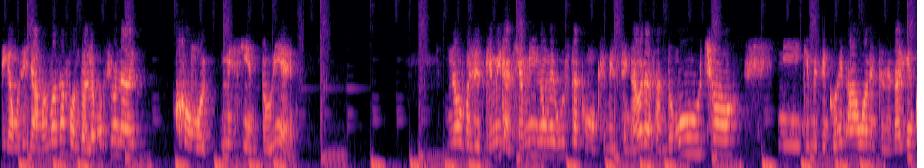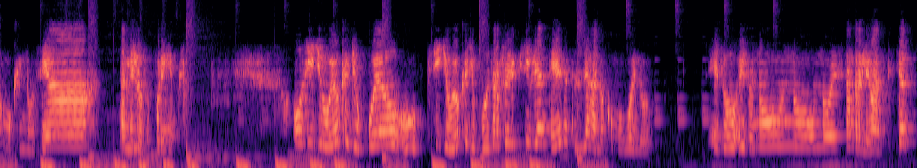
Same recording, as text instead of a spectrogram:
digamos, si llamamos más a fondo a lo emocional, ¿cómo me siento bien? No, pues es que mira que a mí no me gusta como que me estén abrazando mucho, ni que me estén cogiendo, ah bueno, entonces alguien como que no sea tan meloso, por ejemplo o si yo veo que yo puedo, o si yo veo que yo puedo estar flexible ante eso, entonces dejarlo como, bueno, eso, eso no, no, no es tan relevante, ¿cierto?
